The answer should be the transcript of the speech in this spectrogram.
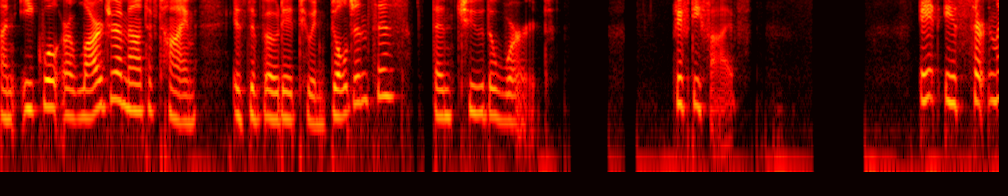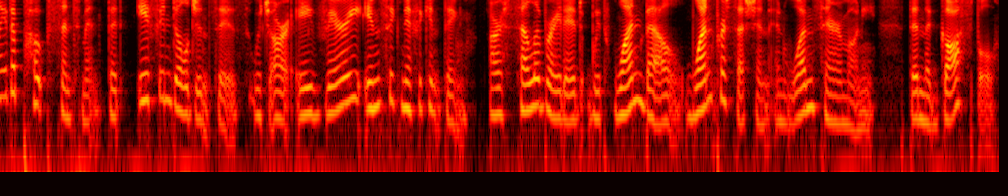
an equal or larger amount of time is devoted to indulgences than to the Word. 55. It is certainly the Pope's sentiment that if indulgences, which are a very insignificant thing, are celebrated with one bell, one procession, and one ceremony, then the gospel,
